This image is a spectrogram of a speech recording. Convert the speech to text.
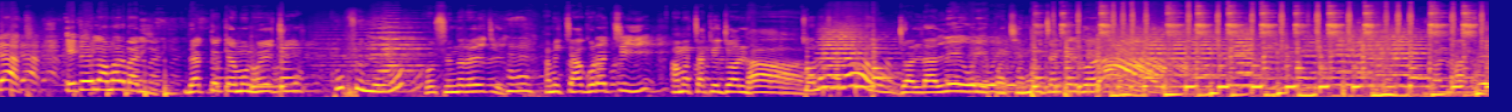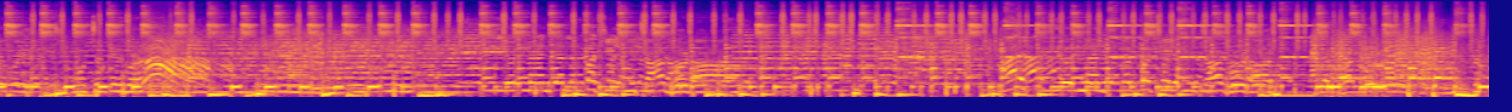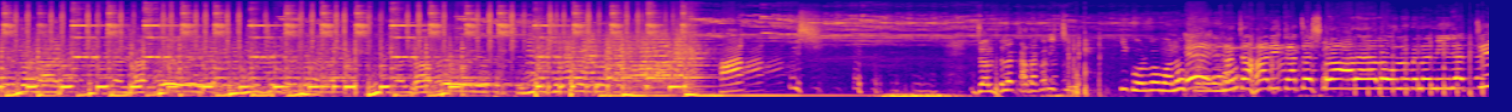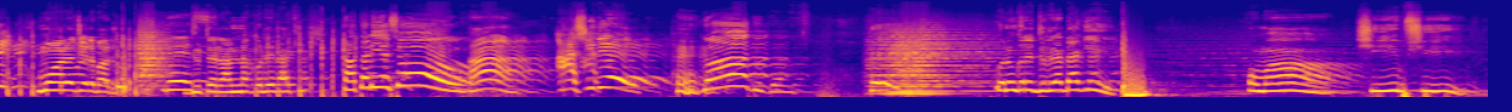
দেখ এটা হলো আমার বাড়ি। দেখ তো কেমন হয়েছে। খুব সুন্দর গো। খুব সুন্দর হয়েছে? হ্যাঁ। আমি চা ঘোরাচ্ছি আমার চাকে জল ঢাল। চলো চলো। জল ঢাললে ওরে পাচ্ছে মুই চাকের গোড়া ওরে পাচ্ছে গোড়া না জল আমি চা ঘোড়া। হ্যাঁ। জল ফেলে কাদা করেছি কি করব বলো? কাঁচা হাড়ি কাঁচা সোয়া আর এলো উলুবেনা নিয়ে যাচ্ছি। মহারাজের বাড়ি দুটো রান্না করে রাখি। তাড়াতাড়ি এসো। হ্যাঁ আসি রে। গা কোন করে দুর্গা ডাকি ও মা শিব শিব।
